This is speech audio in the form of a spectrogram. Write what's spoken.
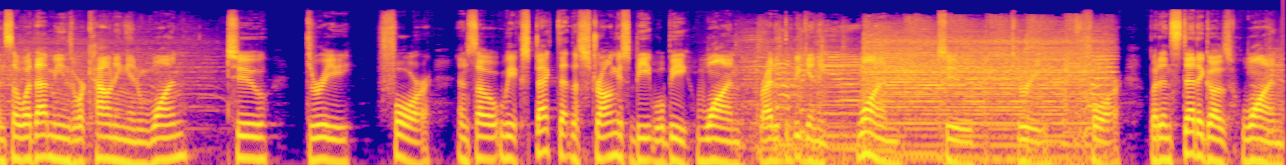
And so, what that means, we're counting in one, two, three, four. And so, we expect that the strongest beat will be one right at the beginning one, two, three, four. But instead, it goes one,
